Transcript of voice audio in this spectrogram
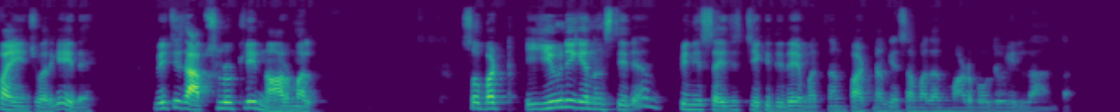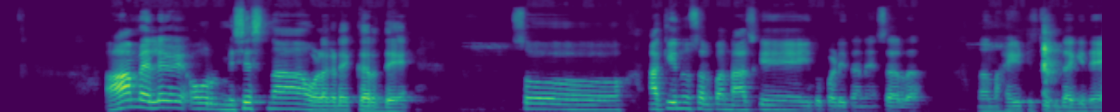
five ಇಂಚ್ವರೆಗೆ ಇದೆ which is absolutely normal so but ಇವನಿಗೆ ಏನಿಸ್ತಿದೆ ಪಿನಿಸ್ ಸೈಜ್ ಚಿಕ್ಕದಿದೆ ಮತ್ತು ನನ್ನ ಪಾರ್ಟ್ನರ್ಗೆ ಸಮಾಧಾನ ಮಾಡ್ಬೋದು ಇಲ್ಲ ಅಂತ. ಆಮೇಲೆ ಅವ್ರ ಮಿಸ್ಸಸ್ನ ಒಳಗಡೆ ಕರೆದೆ. ಸೊ ಆಕಿನೂ ಸ್ವಲ್ಪ ನಾಚಿಕೆ ಇದು ಪಡಿತಾನೆ, ಸರ್, ನನ್ನ ಹೈಟ್ ಚಿಕ್ಕದಾಗಿದೆ.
